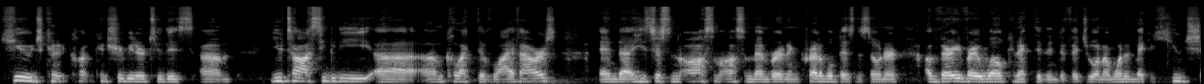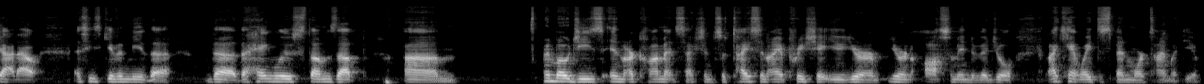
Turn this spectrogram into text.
huge con- con- contributor to this um, Utah CBD uh, um, collective live hours and uh, he's just an awesome, awesome member, an incredible business owner, a very, very well connected individual. And I wanted to make a huge shout out as he's given me the the the hang loose thumbs up um, emojis in our comment section. So Tyson, I appreciate you. You're you're an awesome individual. And I can't wait to spend more time with you.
